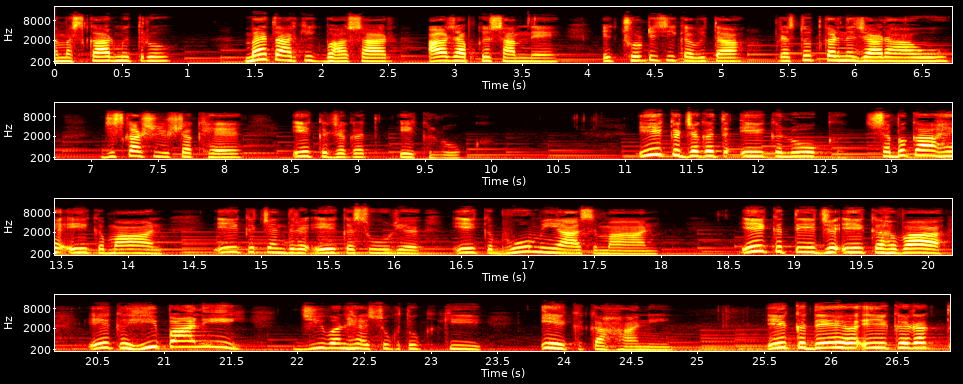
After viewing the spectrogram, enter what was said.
नमस्कार मित्रों, मैं तार्किक भाषार आज आपके सामने एक छोटी सी कविता प्रस्तुत करने जा रहा हूँ, जिसका शीर्षक है एक जगत, एक लोक। एक जगत, एक लोक, सबका है एक मान, एक चंद्र, एक सूर्य, एक भूमि, आसमान। एक तेज, एक हवा, एक ही पानी, जीवन है सुख दुख की एक कहानी। एक देह, एक रक्त,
